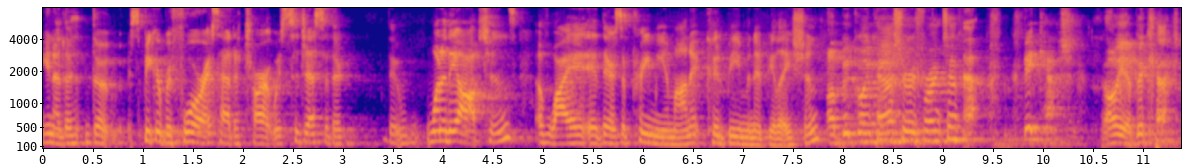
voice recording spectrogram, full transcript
you know the the speaker before us had a chart which suggested there the, one of the options of why it, there's a premium on it could be manipulation. Uh, Bitcoin Cash you're referring to? Uh, Big cash. Oh yeah, big cash.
